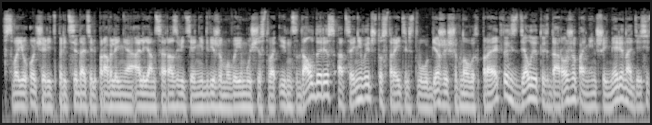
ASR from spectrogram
В свою очередь, председатель правления Альянса развития недвижимого имущества Инс Далдерис оценивает, что строительство убежищ в новых проектах сделает их дороже по меньшей мере на 10%.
